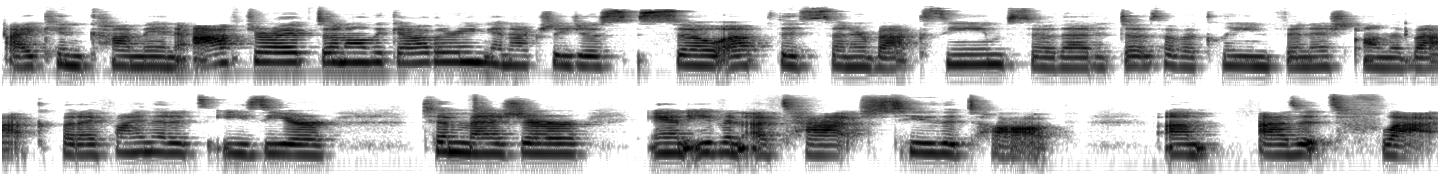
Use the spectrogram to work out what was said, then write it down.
I can come in after I've done all the gathering and actually just sew up this center back seam so that it does have a clean finish on the back. But I find that it's easier to measure and even attach to the top um, as it's flat.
